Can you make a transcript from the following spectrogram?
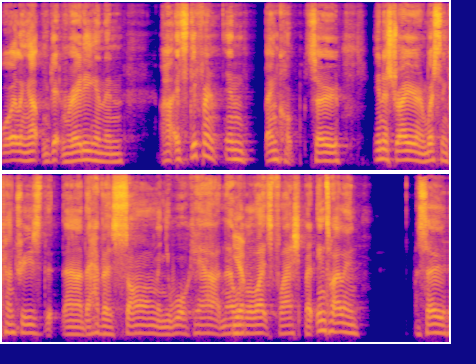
boiling up and getting ready. And then uh, it's different in Bangkok. So in Australia and Western countries, uh, they have a song and you walk out and all yep. the lights flash. But in Thailand, so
